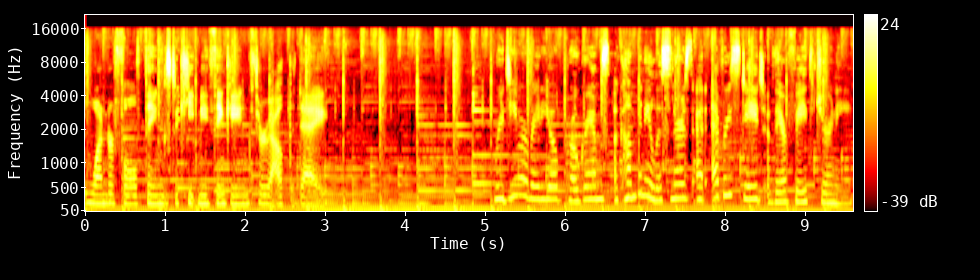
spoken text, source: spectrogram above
wonderful things to keep me thinking throughout the day. Redeemer Radio programs accompany listeners at every stage of their faith journey.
